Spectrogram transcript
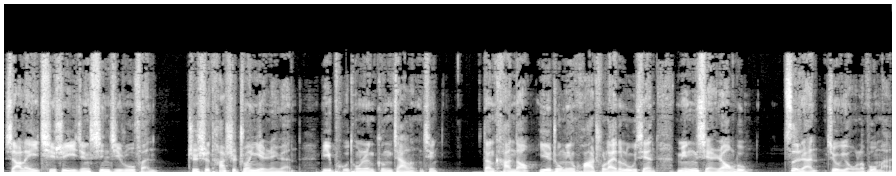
夏雷其实已经心急如焚，只是他是专业人员，比普通人更加冷静。但看到叶钟明画出来的路线明显绕路，自然就有了不满。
